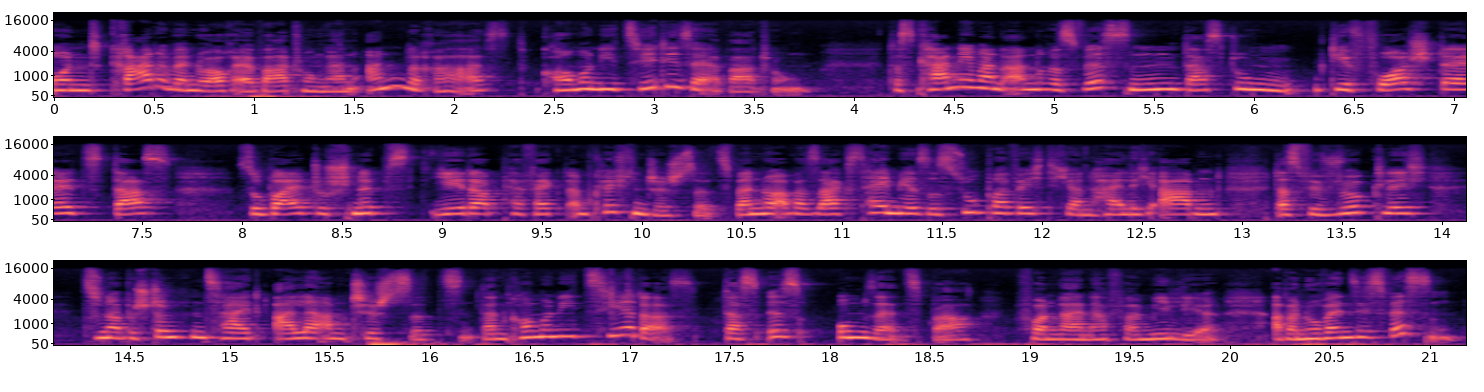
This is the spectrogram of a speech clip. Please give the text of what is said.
Und gerade wenn du auch Erwartungen an andere hast, kommunizier diese Erwartungen. Das kann jemand anderes wissen, dass du dir vorstellst, dass sobald du schnippst, jeder perfekt am Küchentisch sitzt. Wenn du aber sagst, hey, mir ist es super wichtig an Heiligabend, dass wir wirklich zu einer bestimmten Zeit alle am Tisch sitzen, dann kommunizier das. Das ist umsetzbar von deiner Familie. Aber nur wenn sie es wissen.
